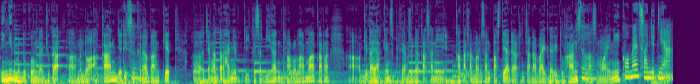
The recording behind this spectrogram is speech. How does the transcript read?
ingin mendukung dan juga uh, mendoakan jadi Betul. segera bangkit uh, jangan terhanyut di kesedihan terlalu lama karena uh, kita yakin seperti yang sudah Kak Sani katakan barusan pasti ada rencana baik dari Tuhan Betul. setelah semua ini. Komen selanjutnya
